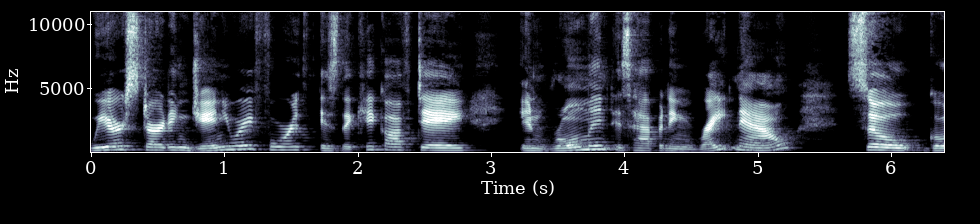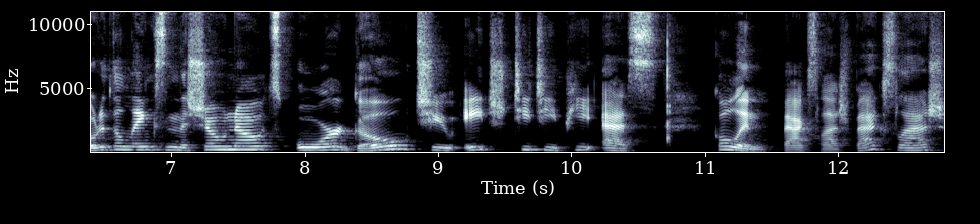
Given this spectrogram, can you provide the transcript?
We are starting January 4th is the kickoff day. Enrollment is happening right now. So go to the links in the show notes or go to https colon backslash backslash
